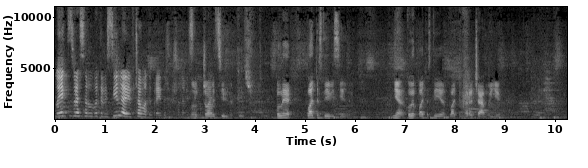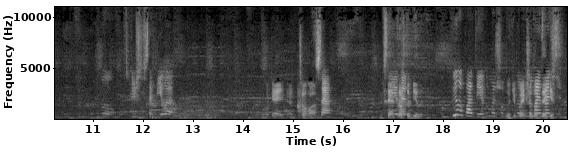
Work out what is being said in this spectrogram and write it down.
Ну як ти збираєшся робити весілля і в чому ти прийдеш, якщо на Ну, весільному що платі? весільне плаття? Коли плаття стає весільним. Ні, коли плаття стає платтям нареченої. Ну, скоріше все біле, Окей, а чого? все. Все Єдине. просто біле. Біле плаття, я думаю, що Ну, типу, ну, якщо немає там якісь значення.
